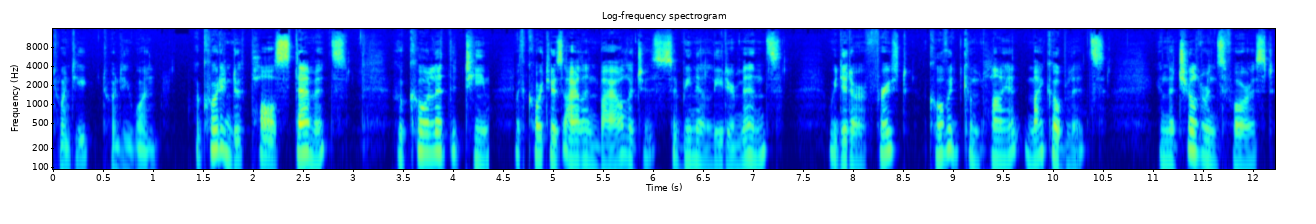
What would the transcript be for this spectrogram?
2021. According to Paul Stamets, who co led the team with Cortes Island biologist Sabina Leader-Mense, we did our first COVID compliant mycoblitz in the children's forest.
